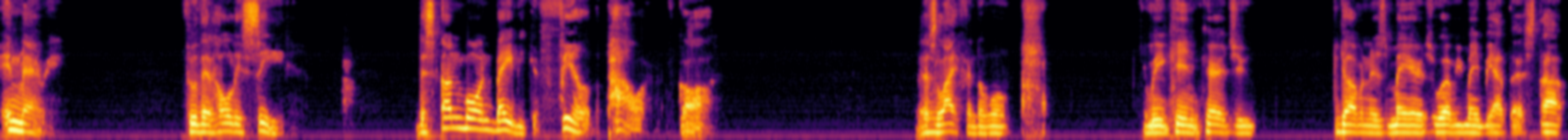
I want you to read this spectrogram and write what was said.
in Mary through that holy seed. This unborn baby could feel the power of God. There's life in the womb. We can encourage you, governors, mayors, whoever you may be out there, stop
